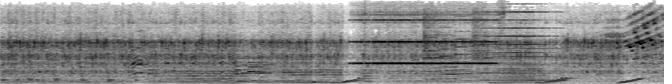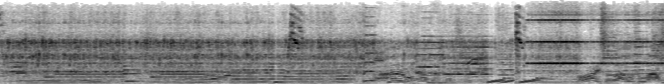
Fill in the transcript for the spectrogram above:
So that was the last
